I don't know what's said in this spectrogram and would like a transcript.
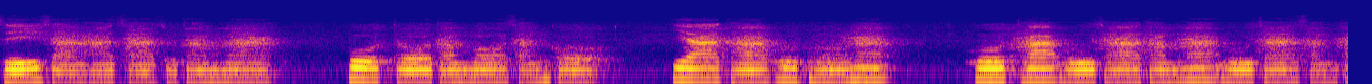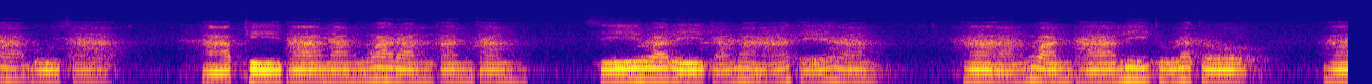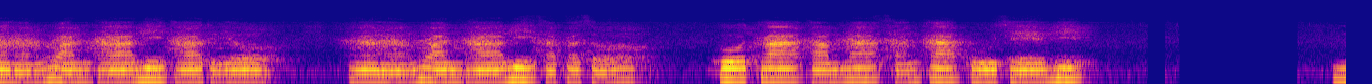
สีสาหาสาสุธรรมาพุทโธธรรมโมสังโฆยะถาพุทโมนะพุทธบูชาธรรมบูชาสังฆบูชาอาคีทานังวรังกันทัง สีวรีกมหาเถรังอาหังวันทามิทุระโตอาหังวันทามิทาตุโยอาหังวันทามิสัพโสพุทธธรรมะสังฆปูเชมิ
